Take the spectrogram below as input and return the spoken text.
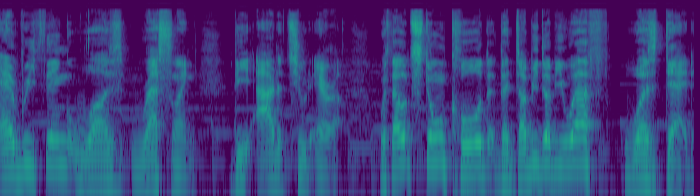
everything was wrestling. The Attitude Era. Without Stone Cold, the WWF was dead.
